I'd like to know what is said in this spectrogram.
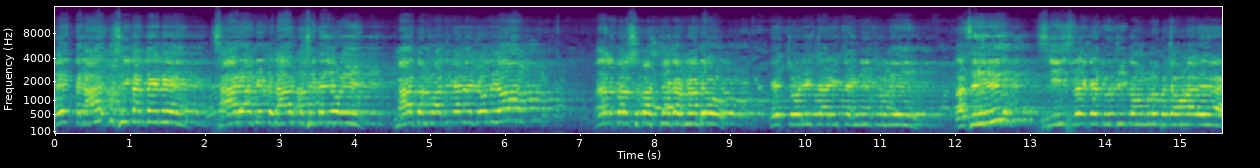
ਇਹ ਕਦਾਰ ਤੁਸੀਂ ਕਰਦੇ ਨੇ? ਸਾਰਿਆਂ ਦੀ ਕਦਾਰ ਤੁਸੀਂ ਨਹੀਂ ਹੋਣੀ। ਮੈਂ ਤੁਹਾਨੂੰ ਅੱਜ ਕਹਿਣਾ ਯੋਧਿਓ, ਬਿਲਕੁਲ ਸਪਸ਼ਟੀਕਰਨ ਦਿਓ ਕਿ ਚੋਰੀ ਚਾਰੀ ਚੈਨੀ ਚੁੰਨੀ ਅਸੀਂ ਸੀਸ ਦੇ ਕੇ ਦੂਜੀ ਕੌਮ ਨੂੰ ਬਚਾਉਣ ਵਾਲੇ ਆ।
